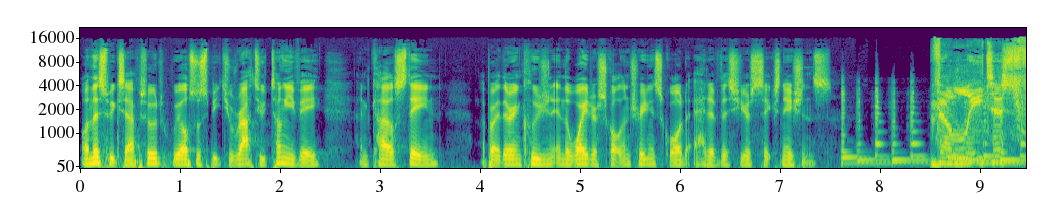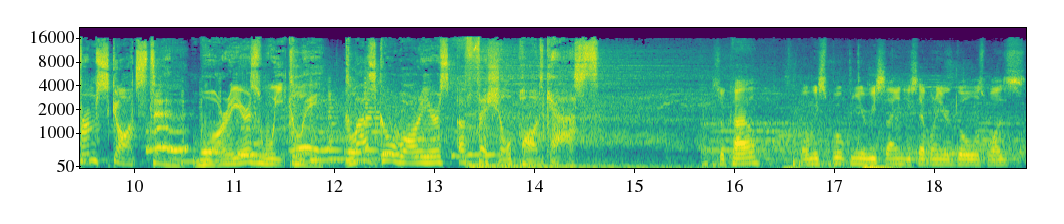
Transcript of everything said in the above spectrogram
On this week's episode, we also speak to Ratu Tagive and Kyle Steyn about their inclusion in the wider Scotland training squad ahead of this year's Six Nations. The latest from Scotstoun, Warriors Weekly, Glasgow Warriors official podcast. So, Kyle, when we spoke when you re-signed, you said one of your goals was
